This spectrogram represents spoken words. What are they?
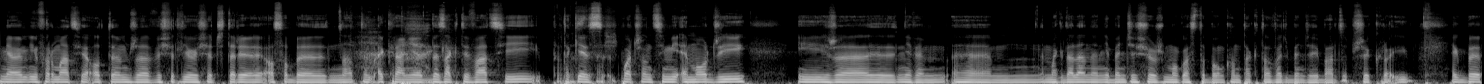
miałem informację o tym, że wyświetliły się cztery osoby na tym ekranie dezaktywacji, To takie z płaczącymi emoji i że, nie wiem, em, Magdalena nie będzie się już mogła z tobą kontaktować, będzie jej bardzo przykro. I jakby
